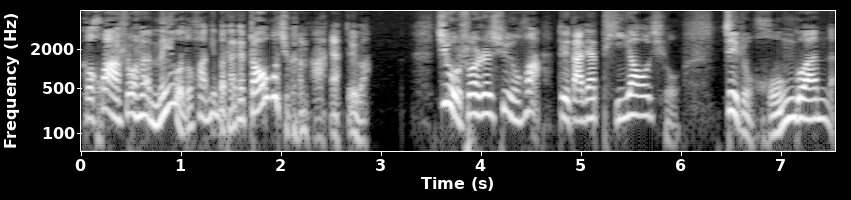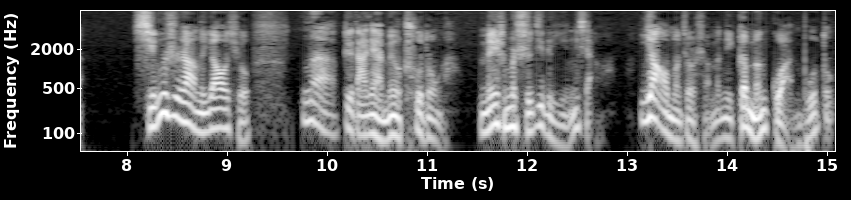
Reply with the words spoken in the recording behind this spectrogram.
可话说回来，没有的话，你把大家招过去干嘛呀？对吧？就说是训话，对大家提要求，这种宏观的、形式上的要求，那对大家也没有触动啊，没什么实际的影响啊。要么就是什么，你根本管不动，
